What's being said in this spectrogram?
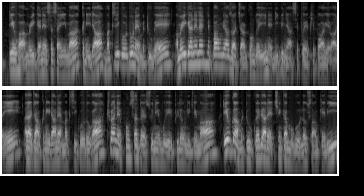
။တရုတ်ဟာ အမေရိကန်နဲ့ ဆက်ဆံရေးမှာ ကနေဒါ မက္ကဆီကိုတို့နဲ့ မတူပဲအမေရိကန်နဲ့လည်း နှစ်ပေါင်းများစွာကြာ ကုန်သွယ်ရေးနဲ့ဤပညာစစ်ပွဲ ဖြစ်ပွားခဲ့ပါတယ်။အဲဒါကြောင့် ကနေဒါနဲ့ မက္ကဆီကိုတို့ကထရန့်နဲ့ ဖုန်းဆက်သွယ် ဆွေးနွေးမှုတွေ ပြုလုပ်နေချိန်မှာတရုတ်ကမတူကွဲပြားတဲ့ချင်းကပ်မှုကိုလှုံ့ဆော်ခဲ့ပြီး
